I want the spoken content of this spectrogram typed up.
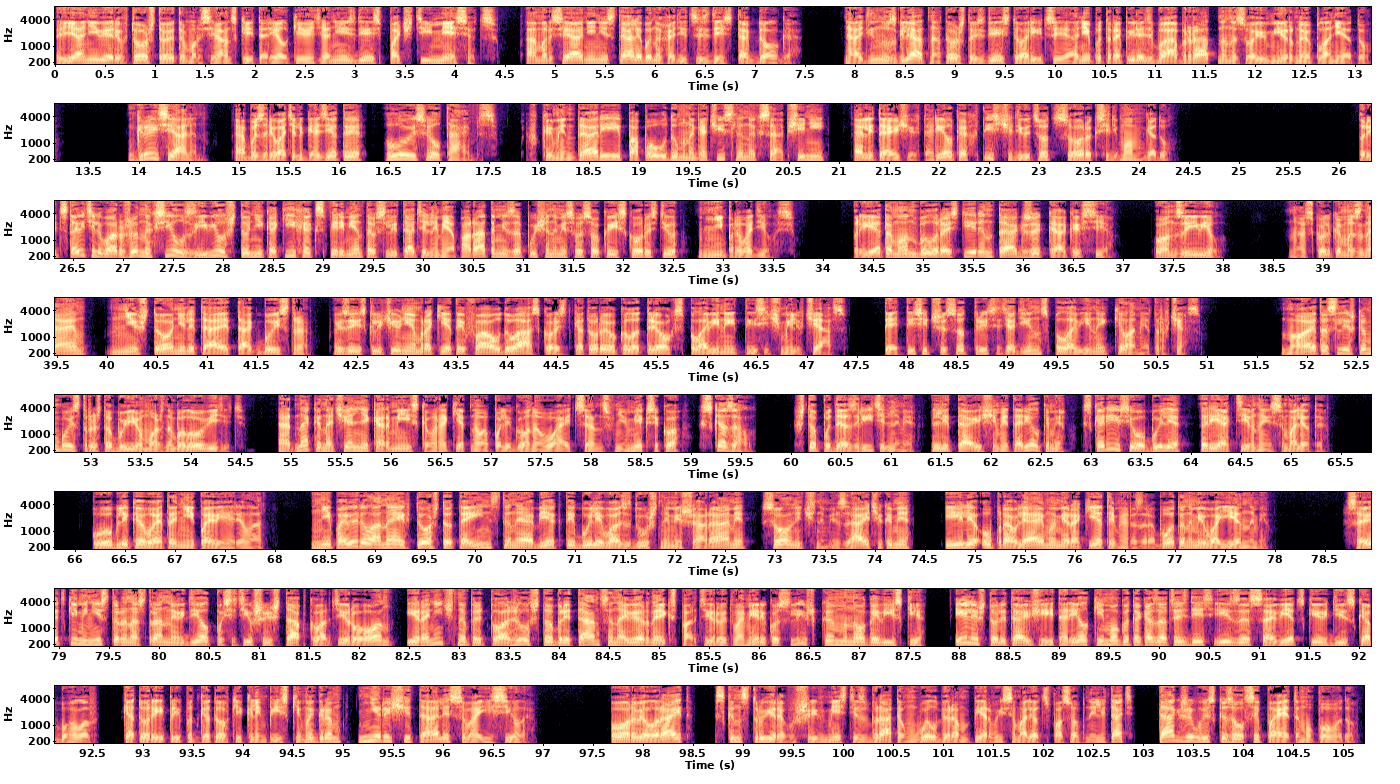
Я не верю в то, что это марсианские тарелки, ведь они здесь почти месяц, а марсиане не стали бы находиться здесь так долго. Один взгляд на то, что здесь творится, и они поторопились бы обратно на свою мирную планету. Грейси Аллен, обозреватель газеты «Луисвилл Таймс», в комментарии по поводу многочисленных сообщений о летающих тарелках в 1947 году. Представитель вооруженных сил заявил, что никаких экспериментов с летательными аппаратами, запущенными с высокой скоростью, не проводилось. При этом он был растерян так же, как и все. Он заявил, «Насколько мы знаем, ничто не летает так быстро, за исключением ракеты Фау-2, скорость которой около трех с половиной тысяч миль в час, 5631,5 км в час. Но это слишком быстро, чтобы ее можно было увидеть. Однако начальник армейского ракетного полигона White Sands в Нью-Мексико сказал, что подозрительными летающими тарелками, скорее всего, были реактивные самолеты. Публика в это не поверила. Не поверила она и в то, что таинственные объекты были воздушными шарами, солнечными зайчиками или управляемыми ракетами, разработанными военными. Советский министр иностранных дел, посетивший штаб-квартиру ООН, иронично предположил, что британцы, наверное, экспортируют в Америку слишком много виски, или что летающие тарелки могут оказаться здесь из-за советских дискоболов, которые при подготовке к Олимпийским играм не рассчитали свои силы. Орвилл Райт, сконструировавший вместе с братом Уилбером первый самолет, способный летать, также высказался по этому поводу.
